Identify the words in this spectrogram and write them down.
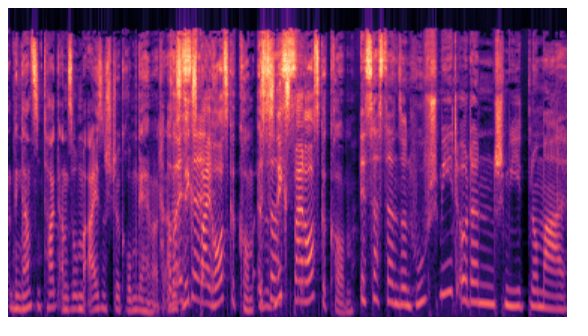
den ganzen Tag an so einem Eisenstück rumgehämmert. Also Aber es ist nichts bei rausgekommen. Es ist ist, das- nichts bei rausgekommen. ist das dann so ein Hufschmied oder ein Schmied normal?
